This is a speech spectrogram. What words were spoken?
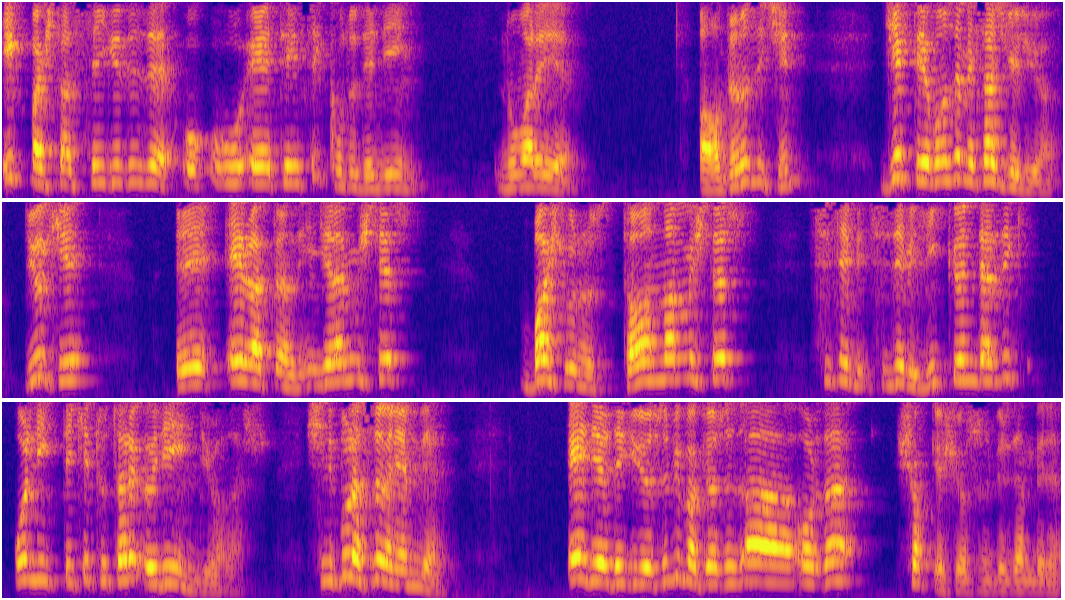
İlk baştan siteye girdiğinizde o UETS kodu dediğim numarayı aldığınız için cep telefonunuza mesaj geliyor. Diyor ki e, evraklarınız incelenmiştir. Başvurunuz tamamlanmıştır. Size, size bir link gönderdik. O linkteki tutarı ödeyin diyorlar. Şimdi burası da önemli. E-Devlet'e giriyorsunuz bir bakıyorsunuz aa orada şok yaşıyorsunuz birdenbire.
